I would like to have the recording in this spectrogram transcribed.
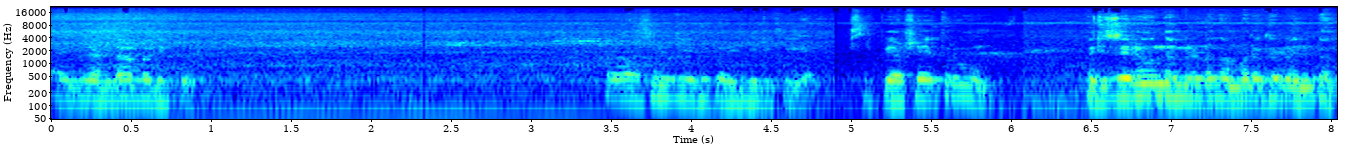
അതിന്റെ രണ്ടാം പതിപ്പ് പ്രകാശനം ചെയ്ത് കഴിഞ്ഞിരിക്കുകയാണ്. സത്യാക്ഷേത്രവും പരിസരവും തമ്മിലുള്ള നമ്മുടെയൊക്കെ ബന്ധം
